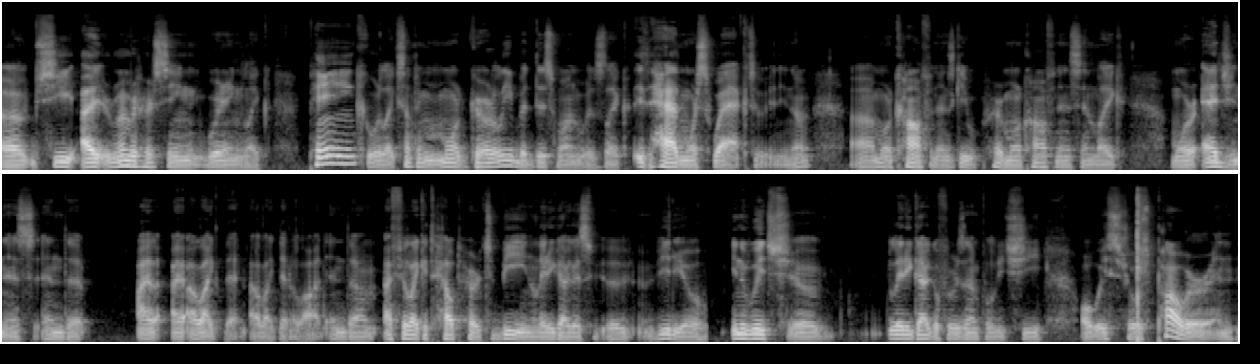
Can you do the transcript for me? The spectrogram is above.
uh, she i remember her seeing wearing like pink or like something more girly but this one was like it had more swag to it you know? Uh, more confidence give her more confidence and like more edginess and uh, I, I, I like that. I like that a lot. And um, I feel like it helped her to be in Lady Gaga's uh, video in which uh, Lady Gaga, for example, she always shows power and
